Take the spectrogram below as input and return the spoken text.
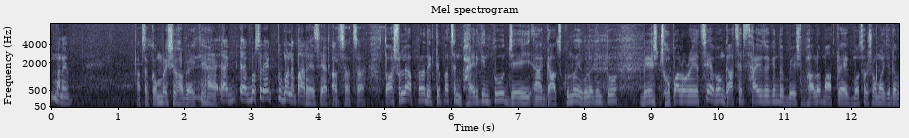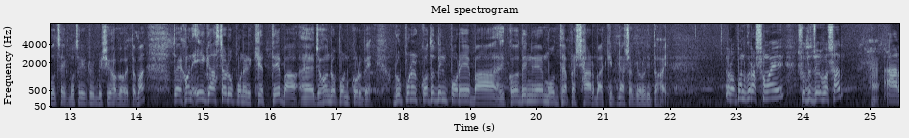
মানে আচ্ছা কম বেশি হবে আর কি? হ্যাঁ এক বছর একটু মানে পার হয়েছে আর আচ্ছা আচ্ছা। তো আসলে আপনারা দেখতে পাচ্ছেন ভাইয়ের কিন্তু যেই গাছগুলো এগুলো কিন্তু বেশ ঝোপালো রয়েছে এবং গাছের সাইজও কিন্তু বেশ ভালো। মাত্র এক বছর সময় যেটা বলছে এক বছর একটু বেশি হবে হয়তো বা তো এখন এই গাছটা রোপণের ক্ষেত্রে বা যখন রোপণ করবে রোপণের কতদিন পরে বা কতদিনের মধ্যে আপনার সার বা কীটনাশক এগুলো দিতে হয়? রোপণ করার সময় শুধু জৈব সার হ্যাঁ। আর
